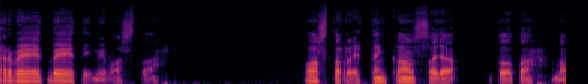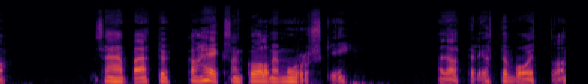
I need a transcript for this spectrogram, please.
RV B-tiimi vastaan. vastareitten kanssa ja tuota, no, sehän päättyi 8-3 murskiin ajattelijoiden voittoa.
